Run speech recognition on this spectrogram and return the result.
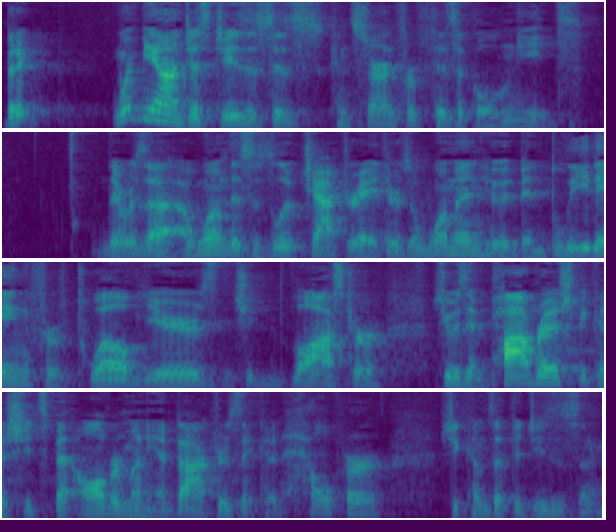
But it went beyond just Jesus' concern for physical needs. There was a, a, woman, this is Luke chapter 8. There's a woman who had been bleeding for 12 years. She'd lost her she was impoverished because she'd spent all of her money on doctors. They couldn't help her. She comes up to Jesus in a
